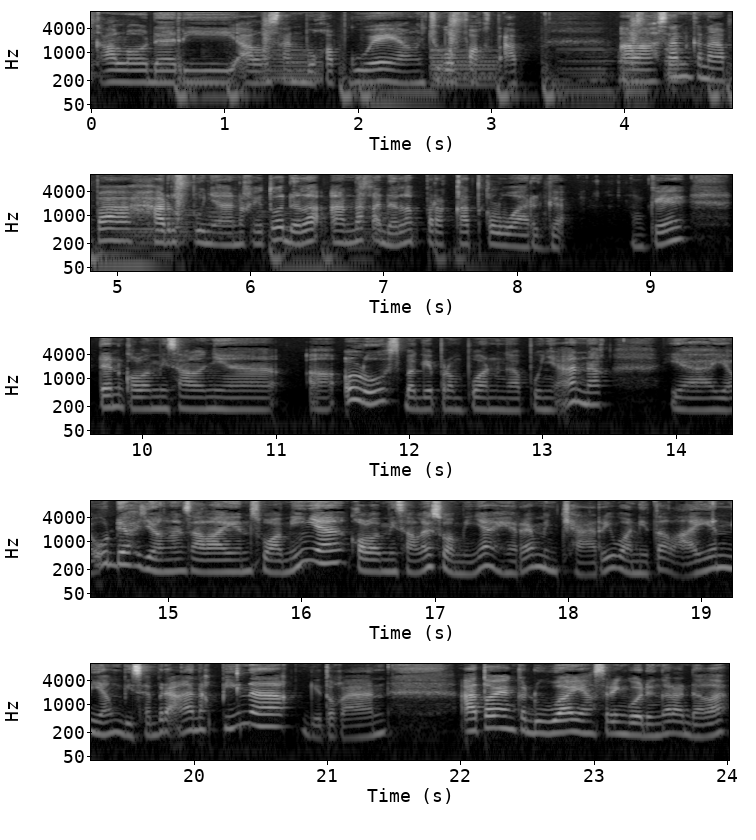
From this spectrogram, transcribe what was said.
Kalau dari alasan bokap gue yang cukup fucked up, alasan kenapa harus punya anak itu adalah anak adalah perekat keluarga oke? Okay? dan kalau misalnya uh, lu sebagai perempuan nggak punya anak ya ya udah jangan salahin suaminya. Kalau misalnya suaminya akhirnya mencari wanita lain yang bisa beranak pinak gitu kan? Atau yang kedua yang sering gue dengar adalah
